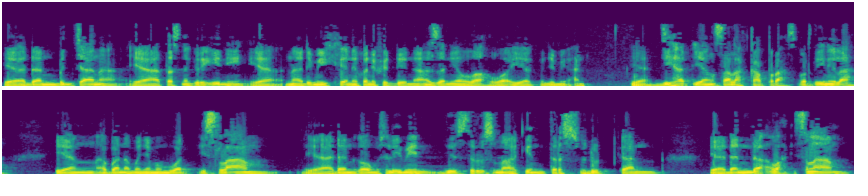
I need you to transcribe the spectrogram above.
ya dan bencana ya atas negeri ini ya. Nah demikian ikhwan fillah azani Allah wa iyyakum jami'an. Ya jihad yang salah kaprah. Seperti inilah yang apa namanya membuat Islam ya dan kaum muslimin justru semakin tersudutkan. Ya dan dakwah Islam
